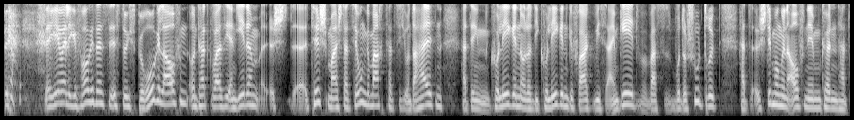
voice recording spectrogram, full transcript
Der, der jeweilige Vorgesetzte ist durchs Büro gelaufen und hat quasi an jedem äh, Tisch mal Station gemacht, hat sich unterhalten, hat den Kollegin oder die Kollegin gefragt, wie es einem geht, was, wo der Schuh drückt, hat Stimmungen aufnehmen können, hat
